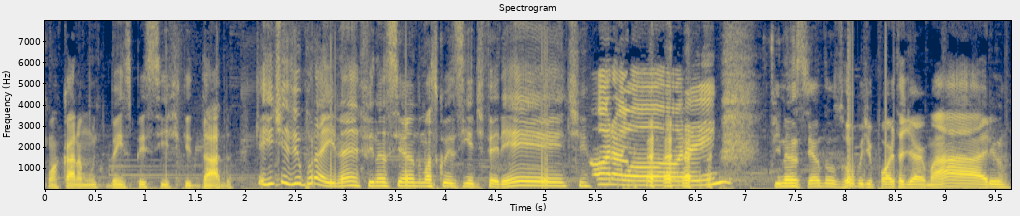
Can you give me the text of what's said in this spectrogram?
com a cara muito bem específica e dada. Que a gente viu por aí, né? Financiando umas coisinhas diferentes. Ora, ora, hein? Financiando uns roubos de porta de armário.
